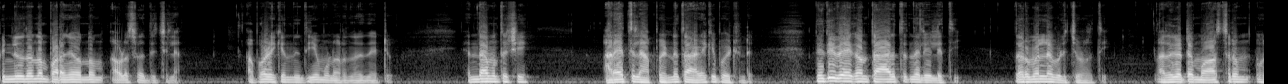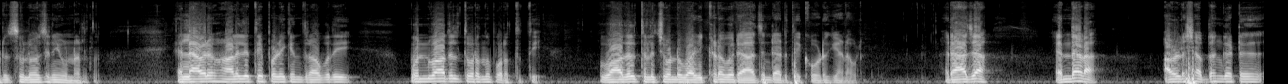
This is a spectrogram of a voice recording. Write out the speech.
പിന്നിൽ നിന്നും പറഞ്ഞതൊന്നും അവൾ ശ്രദ്ധിച്ചില്ല. അപ്പോഴേക്കും നിധിയും ഉണർന്നെഴുന്നേറ്റു എന്താ മുത്തശ്ശി? അറിയത്തില്ല ആ പെണ്ണ് താഴേക്ക് പോയിട്ടുണ്ട്. നിധി വേഗം താഴത്തെ നിലയിലെത്തി. നിർമ്മലിനെ വിളിച്ചുണർത്തി. അത് കേട്ട് മാസ്റ്ററും ഒരു സുലോചനയും ഉണർന്നു. എല്ലാവരും ഹാളിലെത്തിയപ്പോഴേക്കും ദ്രൗപദി മുൻവാതിൽ തുറന്ന് പുറത്തെത്തി. വാതിൽ തെളിച്ചുകൊണ്ട് വഴിക്കടവ് രാജന്റെ അടുത്തേക്ക് ഓടുകയാണ് അവൾ രാജ എന്താടാ? അവളുടെ ശബ്ദം കേട്ട്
